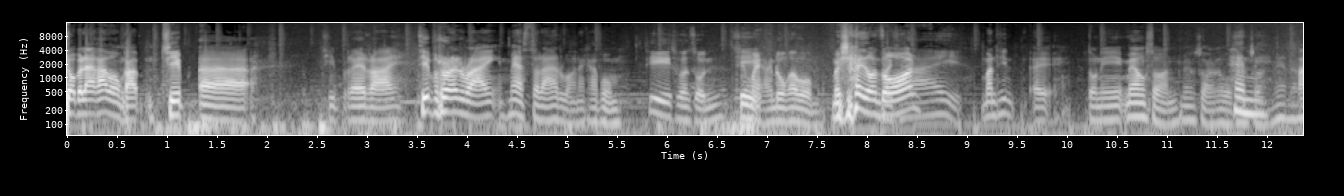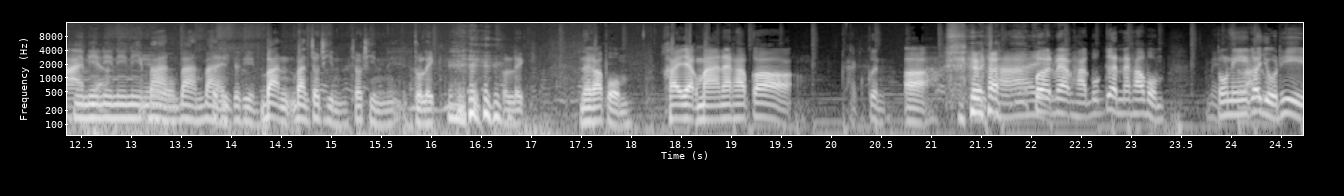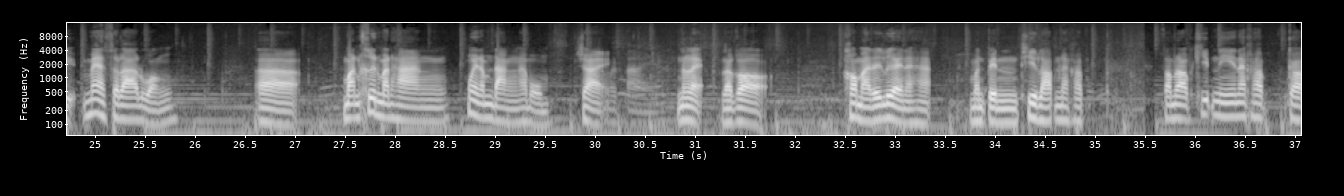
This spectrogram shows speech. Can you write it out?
จบไปแล้วครับผมกับทริปเอ่อชิปร้ายทริปร้ายๆแม่สลาหลวงนะครับผม ที่สวนสนที่เชียงใหม่หางดงครับผมไม่ใช่โซนโซนไม่ใช่มันที่เอ้ยตรงนี้แม่ฮ่องสอน แม่ฮ่องสอนครับผมเห็นแม่ฮ่องสอนๆป้ายนี่เยนี่นี่นี่บ้านบ้านบ้านเจ้าถิ่น บ้านบ้านเจ้าถิ่นเจ้าถิ่นนี่ตัวเล็ก ตัวเล็กนะครับผม ใครอยากมานะครับก็ขายกูเกิลอ่าไม่ใช่ เปิดแมพหา Google นะครับผม ตรงนี้ก็อยู่ที่แม่สลาหลวงอ่ามันขึ้นมาทางห้วยน้ำดังครับผม ใช่นั่นแหละ แล้วก็เข้ามาเรื่อยๆนะฮะ มันเป็นที่ลับนะครับสำหรับคลิปนี้นะครับ ก็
